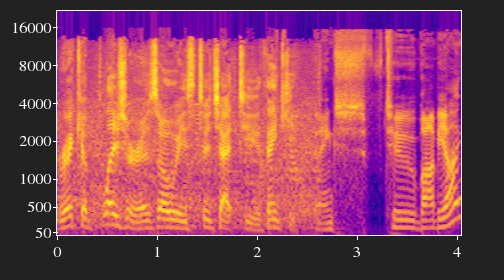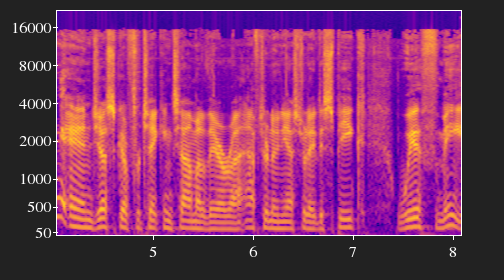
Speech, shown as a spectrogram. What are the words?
Rick, a pleasure as always to chat to you. Thank you. Thanks to Bob Young and Jessica for taking time out of their uh, afternoon yesterday to speak with me.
